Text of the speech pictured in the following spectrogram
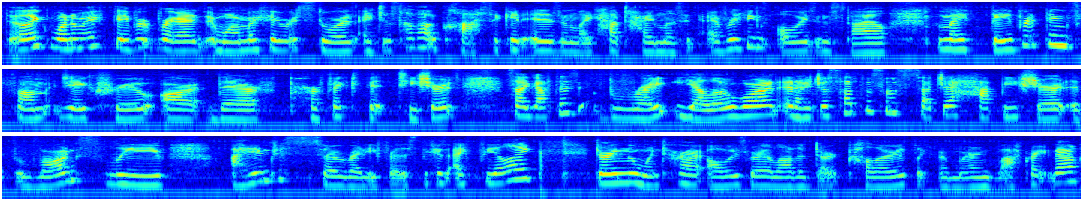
They're like one of my favorite brands and one of my favorite stores. I just love how classic it is and like how timeless and everything's always in style. But my favorite things from J. Crew are their perfect fit t-shirts. So I got this bright yellow one and I just thought this was such a happy shirt. It's a long sleeve. I am just so ready for this because I feel like during the winter I always wear a lot of dark colors. Like I'm wearing black right now,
